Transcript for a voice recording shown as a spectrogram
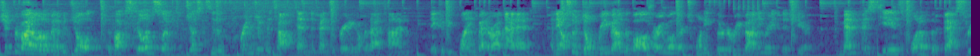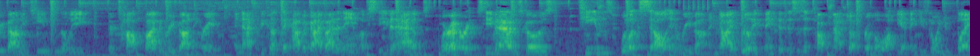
should provide a little bit of a jolt, the Bucks still have slipped just to the fringe of the top 10 defensive rating over that time. They could be playing better on that end. And they also don't rebound the ball very well. They're 23rd rebounding rate this year. Memphis is one of the best rebounding teams in the league. They're top five in rebounding rate, and that's because they have a guy by the name of Steven Adams. Wherever Steven Adams goes, teams will excel in rebounding. Now, I really think that this is a tough matchup for Milwaukee. I think he's going to play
